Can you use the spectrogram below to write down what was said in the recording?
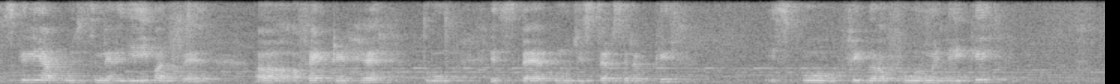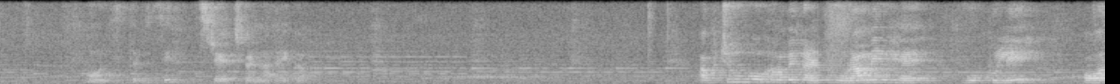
इसके लिए आपको जैसे मेरा यही वाला पैर अफेक्टेड है तो इस पैर को मुझे इस तरह से रख के इसको फिगर ऑफ़ फोर में लेके और इस तरह से स्ट्रेच करना रहेगा। अब जो हमें करना फोरामेन है वो खुले और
